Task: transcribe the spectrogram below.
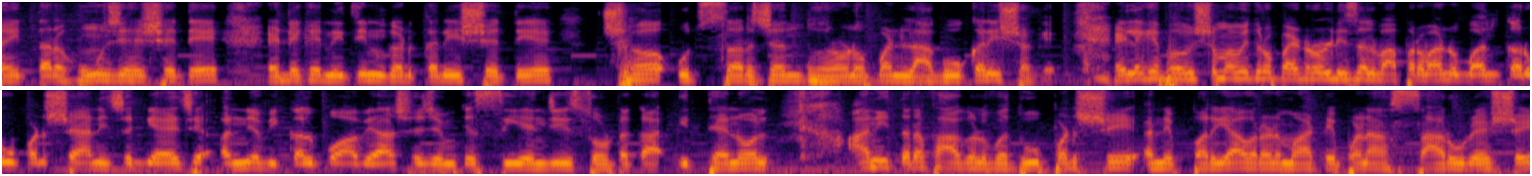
નહીતર હું જે છે તે, એટલે કે નીતિન ગડકરી છે તે છ ઉત્સર્જન ધોરણો પણ લાગુ કરી શકે. એટલે કે ભવિષ્યમાં મિત્રો, પેટ્રોલ, ડીઝલ વાપરવાનું બંધ કરવું પડશે. આની જગ્યાએ જે અન્ય વિકલ્પો આવ્યા છે, જેમ કે સીએનજી સો ટકા ઇથેનોલ, આની તરફ આગળ વધવું પડશે અને પર્યાવરણ માટે પણ આ સારું રહેશે.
